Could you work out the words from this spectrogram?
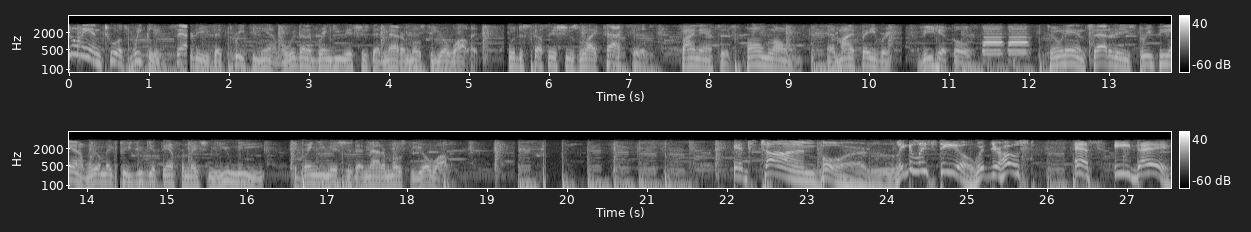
Tune in to us weekly, Saturdays at 3 p.m., where we're going to bring you issues that matter most to your wallet. We'll discuss issues like taxes, finances, home loans, and my favorite, vehicles. Tune in Saturdays, 3 p.m. We'll make sure you get the information you need to bring you issues that matter most to your wallet. It's time for Legally Steel with your host, S.E. Day.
